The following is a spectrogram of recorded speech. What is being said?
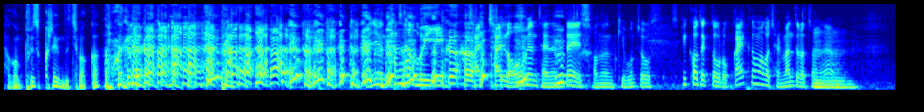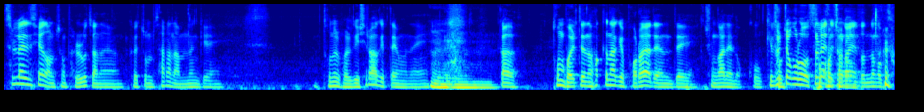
아 그럼 풀스크린 넣지 말까? 아니 근데 항상 보이게. 잘, 잘 넣으면 되는데 저는 기본적으로 스피커 덱도 깔끔하고 잘 만들었잖아요. 음. 슬라이드 시간 엄청 별로잖아요. 그래서 좀 살아남는 게 돈을 벌기 싫어하기 때문에. 음. 그러니까 돈 벌 때는 화끈하게 벌어야 되는데 중간에 넣고 기술적으로 슬라이드. 중간에 넣는 것보다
